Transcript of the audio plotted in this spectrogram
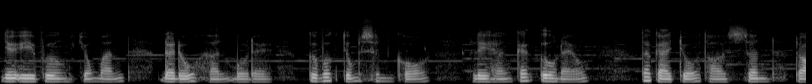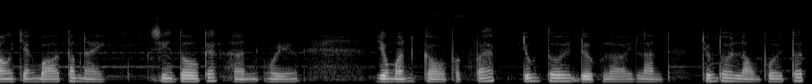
như y vương, dũng mãnh, đầy đủ hạnh bồ đề, cứ vớt chúng sinh khổ, ly hẳn các ưu não. Tất cả chỗ thọ sinh, trọn chẳng bỏ tâm này, siêng tu các hạnh nguyện, dùng ảnh cầu Phật Pháp, chúng tôi được lợi lành, chúng tôi lòng vui tích,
